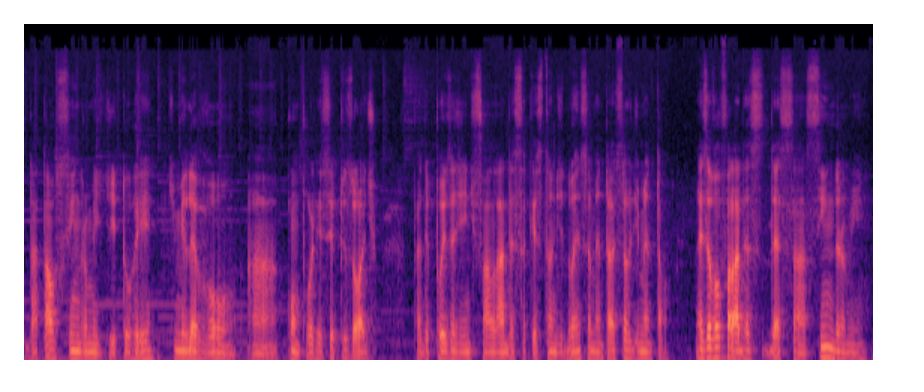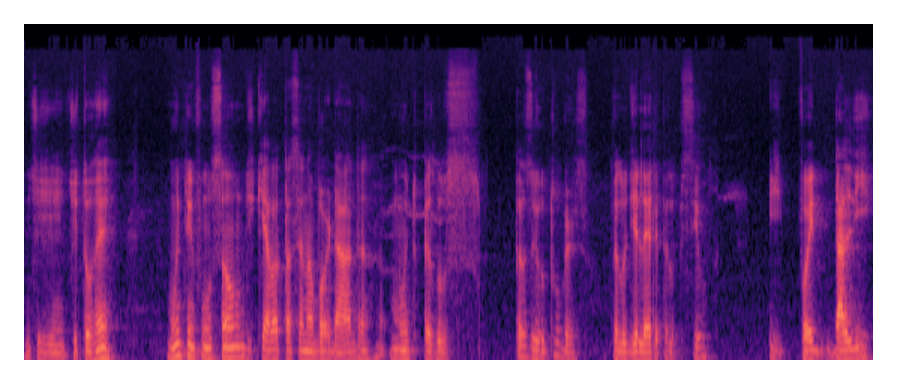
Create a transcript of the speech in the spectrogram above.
da tal síndrome de Tourette que me levou a compor esse episódio, para depois a gente falar dessa questão de doença mental e saúde mental. Mas eu vou falar des, dessa síndrome de, de Tourette muito em função de que ela está sendo abordada muito pelos, pelos youtubers, pelo Dileira e pelo Psyll. E foi dali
